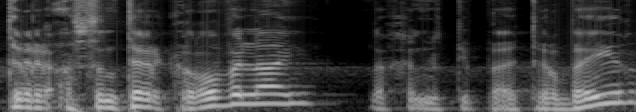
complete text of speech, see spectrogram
הסנטר, הסנטר קרוב אליי, לכן הוא טיפה יותר בהיר.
